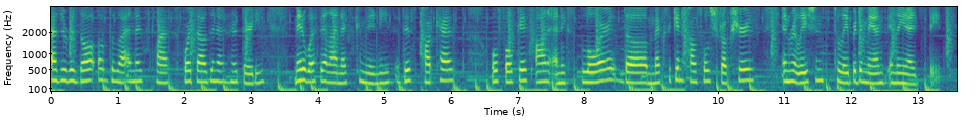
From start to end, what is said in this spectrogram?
As a result of the Latinx Class 4930 Midwestern Latinx communities, this podcast will focus on and explore the Mexican household structures in relations to labor demands in the United States.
